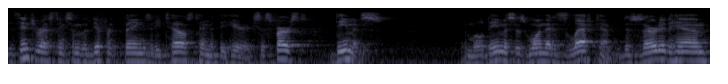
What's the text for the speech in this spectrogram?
it's interesting some of the different things that he tells Timothy here. He says, first, Demas. And well, Demas is one that has left him, deserted him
